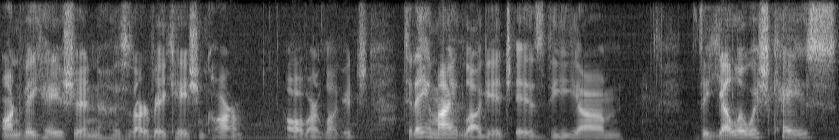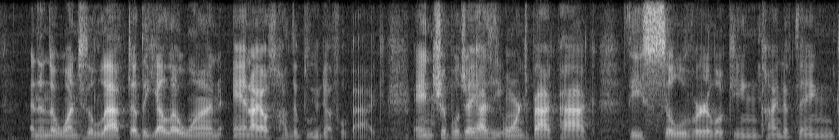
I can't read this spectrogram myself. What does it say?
on vacation. This is our vacation car, all of our luggage. Today my luggage is the, um, the yellowish case, and then the one to the left of the yellow one, and I also have the blue duffel bag. And Triple J has the orange backpack, the silver looking kind of thing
